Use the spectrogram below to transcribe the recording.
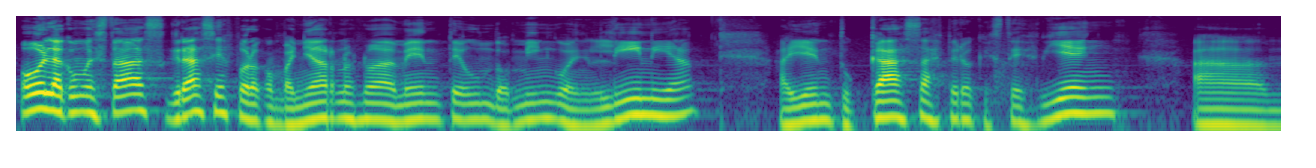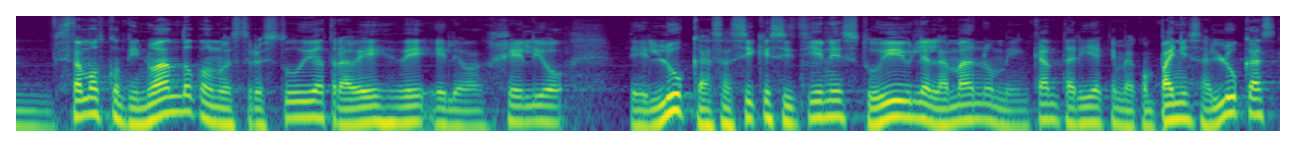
Hola, ¿cómo estás? Gracias por acompañarnos nuevamente un domingo en línea, ahí en tu casa. Espero que estés bien. estamos continuando con nuestro estudio a través del Evangelio de Lucas. Así que si tienes tu Biblia en la mano, me encantaría que me acompañes a Lucas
